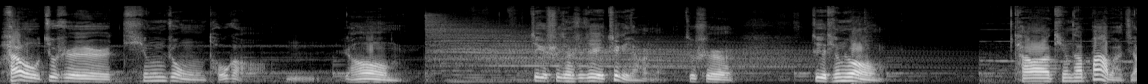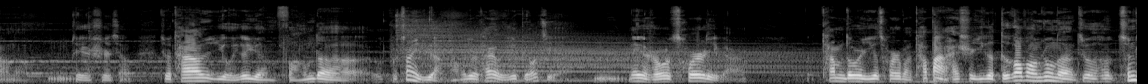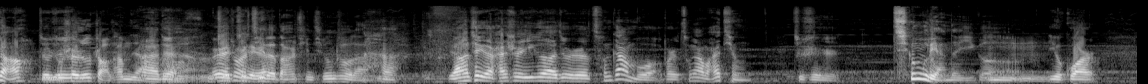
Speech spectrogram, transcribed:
还有就是听众投稿，嗯然后这个事情是这这个样的，就是这个听众他听他爸爸讲的这个事情，就他有一个远房的，不算远房，就是他有一个表姐，那个时候村儿里边，他们都是一个村儿吧，他爸还是一个德高望重的，就是村长，就就是有事儿都找他们家。哎对嗯而且这段这个记得倒是挺清楚的。然后这个还是一个就是村干部，不是村干部，还挺就是清廉的一个、嗯一个官儿。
